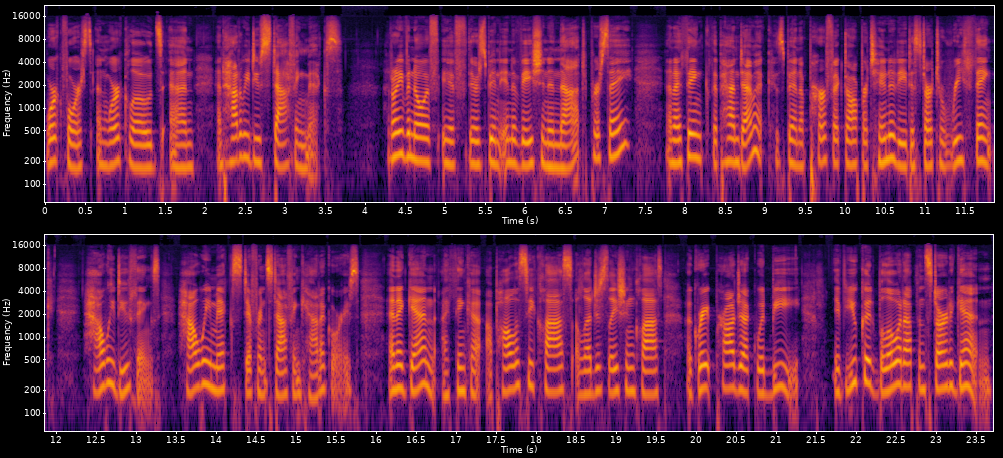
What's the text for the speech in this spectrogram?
workforce and workloads and and how do we do staffing mix? I don't even know if, if there's been innovation in that per se. And I think the pandemic has been a perfect opportunity to start to rethink how we do things, how we mix different staffing categories. And again, I think a, a, policy class, a legislation class, a great project would be if you could blow it up and start again,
